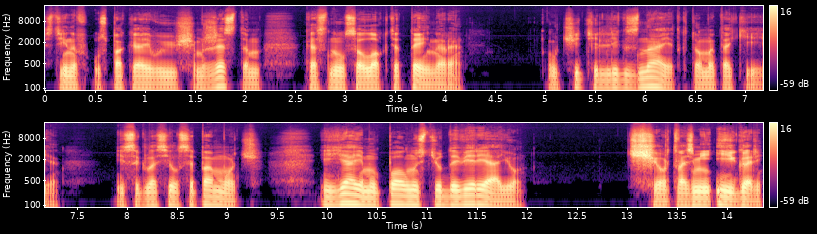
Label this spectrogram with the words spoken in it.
Стинов успокаивающим жестом коснулся локтя Тейнера. «Учитель Лик знает, кто мы такие» и согласился помочь. И я ему полностью доверяю. «Черт возьми, Игорь!»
